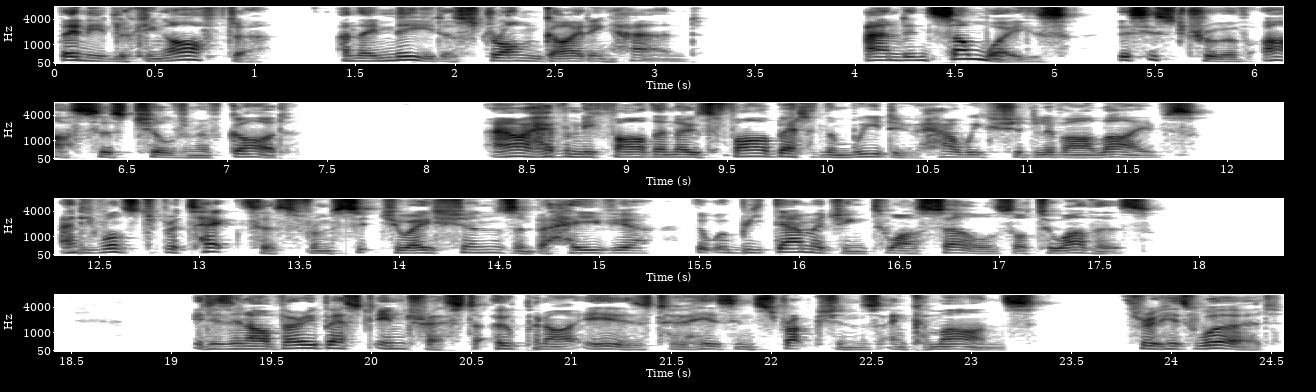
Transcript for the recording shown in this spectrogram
They need looking after and they need a strong guiding hand. And in some ways, this is true of us as children of God. Our Heavenly Father knows far better than we do how we should live our lives, and He wants to protect us from situations and behaviour that would be damaging to ourselves or to others. It is in our very best interest to open our ears to His instructions and commands, through His Word,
